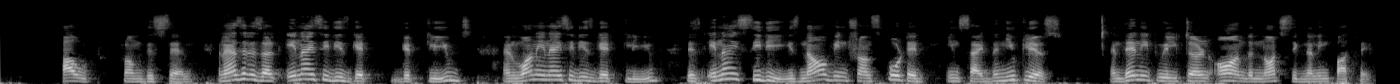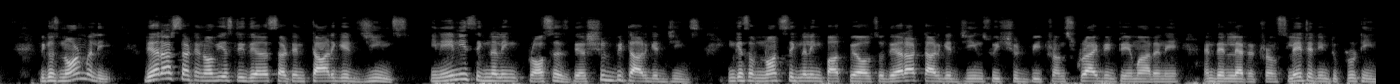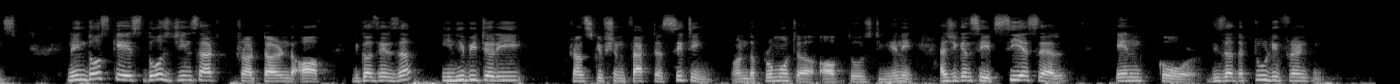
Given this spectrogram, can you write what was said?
out from this cell. And as a result NICDs get get cleaved. And one NICDs get cleaved this NICD is now being transported inside the nucleus. And then it will turn on the notch signaling pathway. Because normally there are certain obviously there are certain target genes. In any signaling process there should be target genes. In case of notch signaling pathway also there are target genes which should be transcribed into mRNA and then later translated into proteins. In those case those genes are turned off because there is a inhibitory transcription factor sitting on the promoter of those DNA. As you can see, it's CSL N-core. These are the two different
